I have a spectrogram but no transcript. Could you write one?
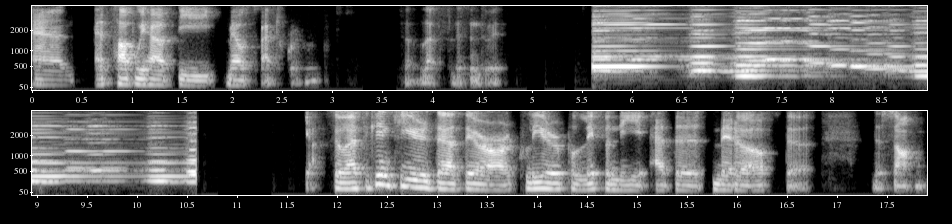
and at top, we have the mel spectrogram. So let's listen to it. Yeah, so as you can hear that there are clear polyphony at the middle of the, the song.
